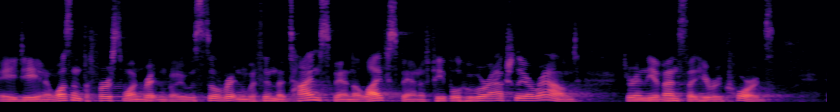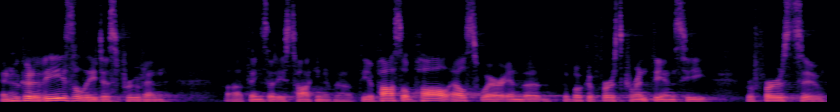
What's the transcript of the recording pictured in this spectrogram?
AD. And it wasn't the first one written, but it was still written within the time span, the lifespan of people who were actually around during the events that he records and who could have easily disproven uh, things that he's talking about. The Apostle Paul, elsewhere in the, the book of 1 Corinthians, he refers to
